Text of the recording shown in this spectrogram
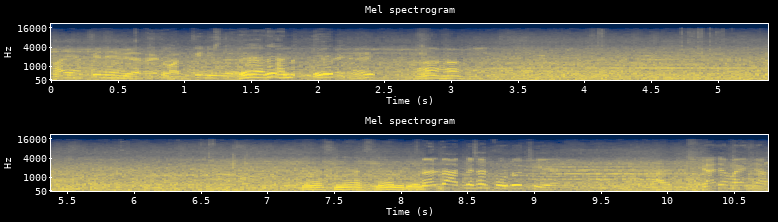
भाई हैप्पी नहीं ईयर राइट हैप्पी अरे अरे हाँ हाँ। आपके साथ फ़ोटो चाहिए। अच्छा। क्या जमाई साहब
